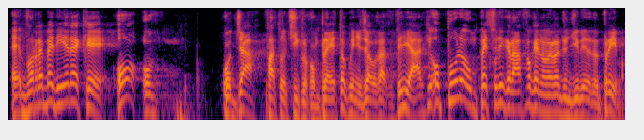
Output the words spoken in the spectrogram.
eh, vorrebbe dire che o ho, ho, già fatto il ciclo completo, quindi ho già usato tutti gli archi, oppure ho un pezzo di grafo che non è raggiungibile dal primo.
